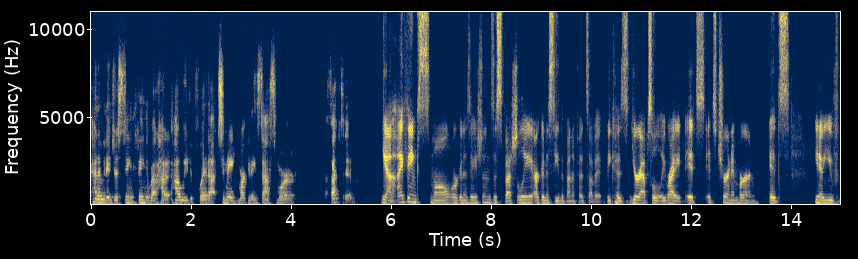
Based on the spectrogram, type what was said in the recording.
kind of an interesting thing about how, how we deploy that to make marketing staffs more effective. Yeah, I think small organizations especially are going to see the benefits of it because you're absolutely right. It's it's churn and burn. It's you know, you've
